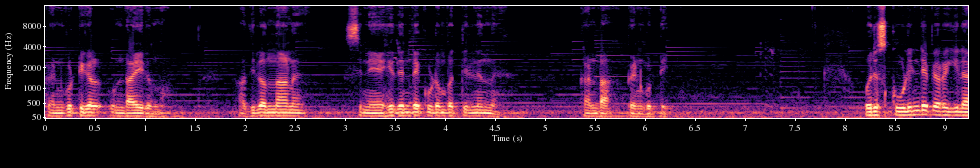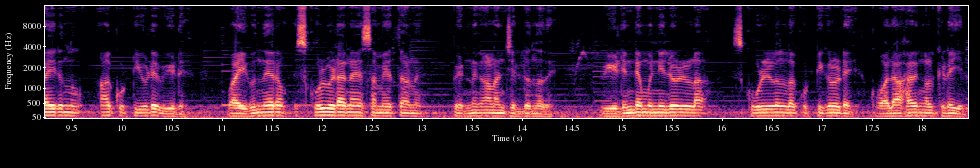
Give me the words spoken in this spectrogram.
പെൺകുട്ടികൾ ഉണ്ടായിരുന്നു. അതിലൊന്നാണ് സ്നേഹിതന്റെ കുടുംബത്തിൽ നിന്ന് കണ്ട പെൺകുട്ടി. ഒരു സ്കൂളിന്റെ പിറകിലായിരുന്നു ആ കുട്ടിയുടെ വീട്. വൈകുന്നേരം സ്കൂൾ വിടാനായ സമയത്താണ് പെണ്ണ് കാണാൻ ചെല്ലുന്നത്. വീടിന്റെ മുന്നിലുള്ള സ്കൂളിലുള്ള കുട്ടികളുടെ കോലാഹലങ്ങൾക്കിടയിൽ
